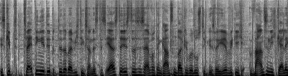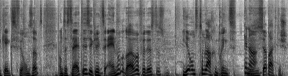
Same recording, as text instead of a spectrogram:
es gibt zwei Dinge, die, die dabei wichtig sind. Das, das erste ist, dass es einfach den ganzen Tag über lustig ist, weil ihr wirklich wahnsinnig geile Gags für uns habt. Und das zweite ist, ihr kriegt 100 Euro für das, dass ihr uns zum Lachen bringt. Genau. Das ist sehr praktisch.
